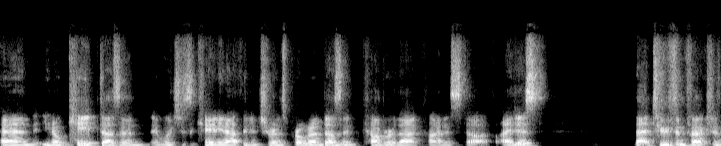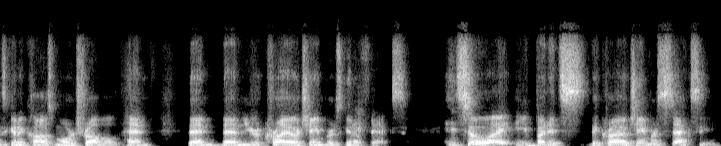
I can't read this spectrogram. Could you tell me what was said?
and you know, CAPE doesn't, which is a Canadian Athlete Insurance Program, doesn't cover that kind of stuff. I just that tooth infection is going to cause more trouble than than than your cryo chamber is going to fix. So, I, but it's the cryo is sexy,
